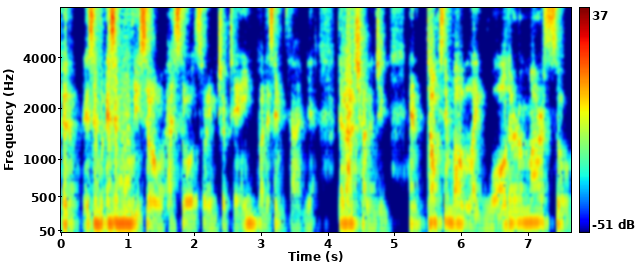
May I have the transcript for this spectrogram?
you know, it's a it's a movie, so as to also entertain, but at the same time, yeah, they are challenging. And talking about like water on Mars, so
